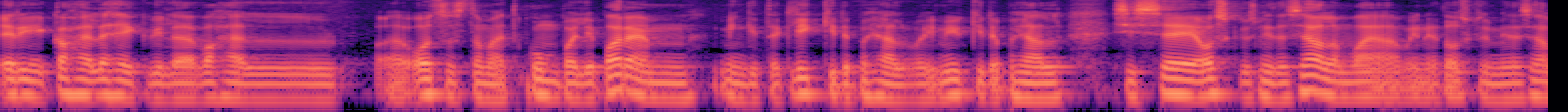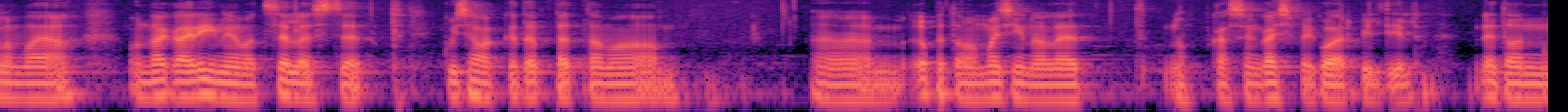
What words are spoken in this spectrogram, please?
eri kahe lehekülje vahel äh, otsustama, et kumb oli parem mingite klikkide põhjal või müükide põhjal, siis see oskus, mida seal on vaja või need oskused, mida seal on vaja, on väga erinevad sellest, et kui sa hakkad õpetama ähm, õpetama masinale, et noh, kas see on kass või koer pildil. Need on,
